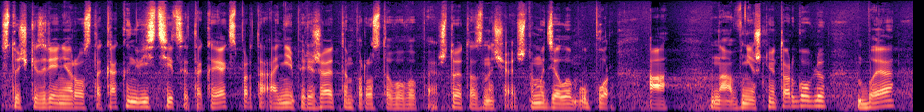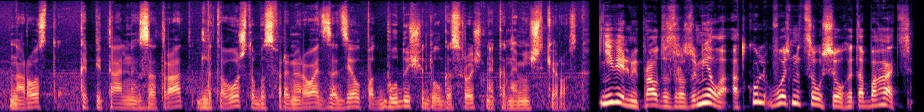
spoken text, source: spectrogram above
С точки зрения роста как инвестиций, так и экспорта, они опережают темпы роста ВВП. Что это означает? Что мы делаем упор, а, на внешнюю торговлю, б, на рост капитальных затрат для того, чтобы сформировать задел под будущий долгосрочный экономический рост. Не вельмі праўда зразумела, адкуль возьмецца ўсё гэта багацце.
